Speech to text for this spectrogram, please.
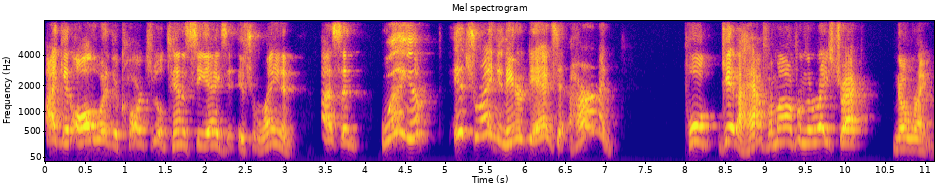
I get all the way to the Clarksville, Tennessee exit. It's raining. I said, William, it's raining here at the exit. Herman, pull, get a half a mile from the racetrack, no rain.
